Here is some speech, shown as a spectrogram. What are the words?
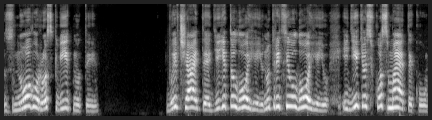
знову розквітнути. Вивчайте дієтологію, нутриціологію, ідіть ось в косметику,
